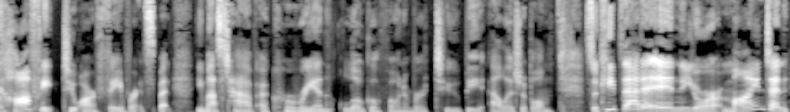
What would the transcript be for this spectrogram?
coffee to our favorites, but you must have a Korean local phone number to be eligible. So keep that in your mind. And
